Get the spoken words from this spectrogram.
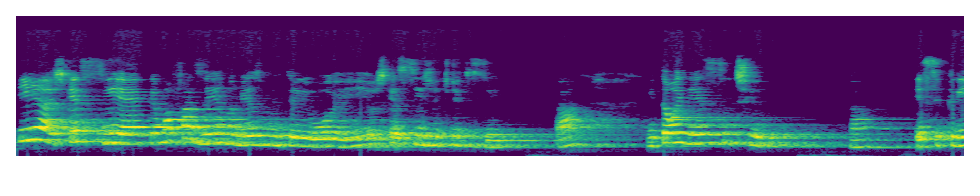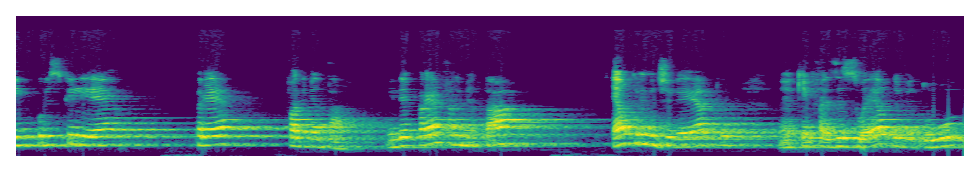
E ah, esqueci, é, tem uma fazenda mesmo no interior aí, eu esqueci de dizer, tá? Então é nesse sentido, tá? Esse crime, por isso que ele é pré-falimentar. Ele é pré-falimentar, é um crime direto, né? quem faz isso é o devedor,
